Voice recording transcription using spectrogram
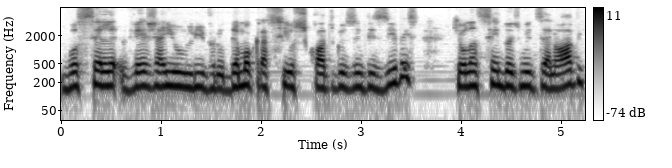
você veja aí o livro Democracia e os Códigos Invisíveis, que eu lancei em 2019,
